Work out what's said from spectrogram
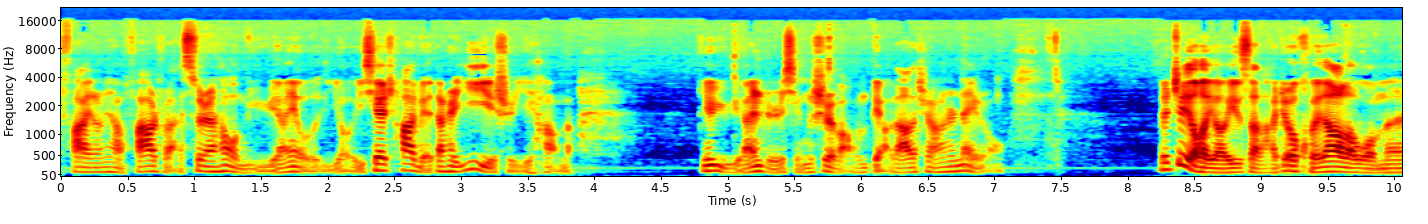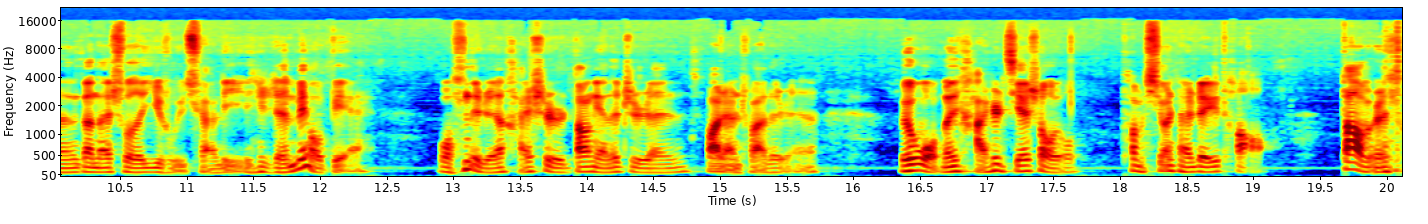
发音像发出来。虽然和我们语言有有一些差别，但是意义是一样的。因为语言只是形式吧，我们表达的实际上是内容。那这就很有意思了，就回到了我们刚才说的艺术与权利。人没有变，我们的人还是当年的智人发展出来的人，所以我们还是接受他们宣传这一套。大部分人都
